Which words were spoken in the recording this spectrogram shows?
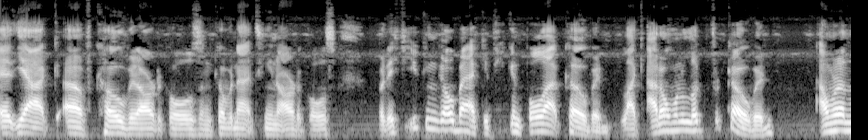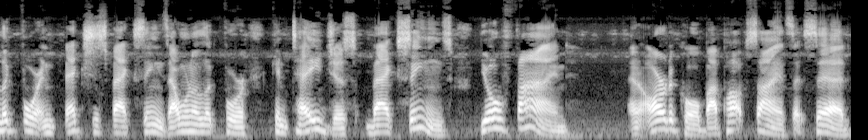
uh, yeah, of COVID articles and COVID 19 articles. But if you can go back, if you can pull out COVID, like I don't want to look for COVID, I want to look for infectious vaccines. I want to look for contagious vaccines. You'll find an article by Pop Science that said,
